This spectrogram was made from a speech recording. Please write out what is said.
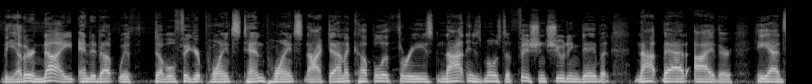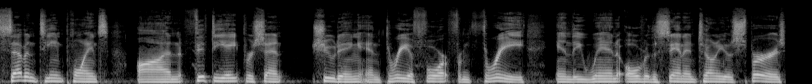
the other night ended up with double figure points, 10 points, knocked down a couple of threes. Not his most efficient shooting day, but not bad either. He had 17 points on 58% shooting and three of four from three in the win over the San Antonio Spurs.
